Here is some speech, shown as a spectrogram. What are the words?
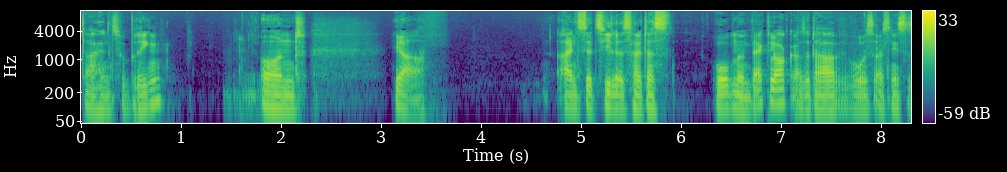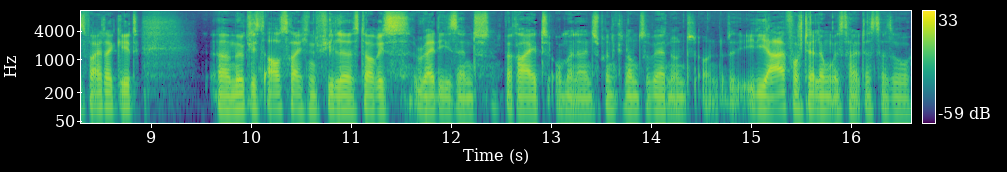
dahin zu bringen. Und ja, eins der Ziele ist halt, dass oben im Backlog, also da, wo es als nächstes weitergeht, äh, möglichst ausreichend viele Stories ready sind, bereit, um in einen Sprint genommen zu werden. Und, und die Idealvorstellung ist halt, dass da so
